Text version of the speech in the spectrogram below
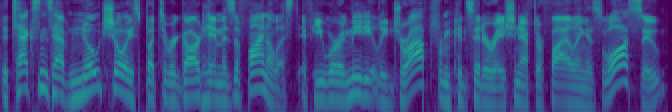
The Texans have no choice but to regard him as a finalist. If he were immediately dropped from consideration after filing his lawsuit,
